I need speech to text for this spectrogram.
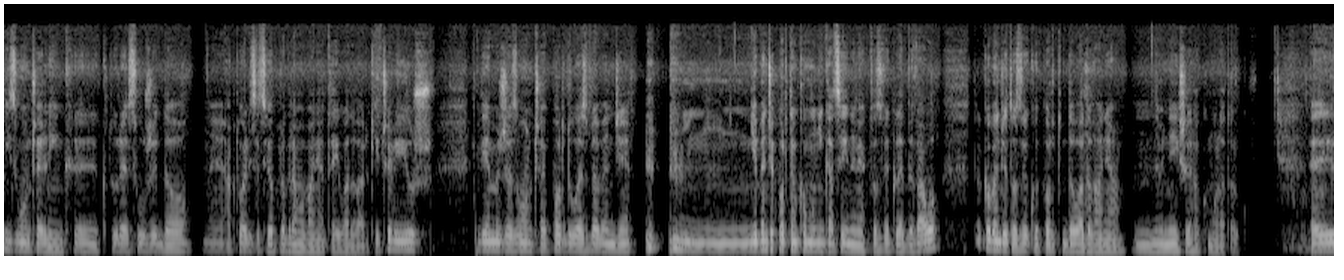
i złącze link, y, które służy do e, aktualizacji oprogramowania tej ładowarki. Czyli już wiemy, że złącze port USB będzie nie będzie portem komunikacyjnym, jak to zwykle bywało, tylko będzie to zwykły port do ładowania mm, mniejszych akumulatorków. Yy,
